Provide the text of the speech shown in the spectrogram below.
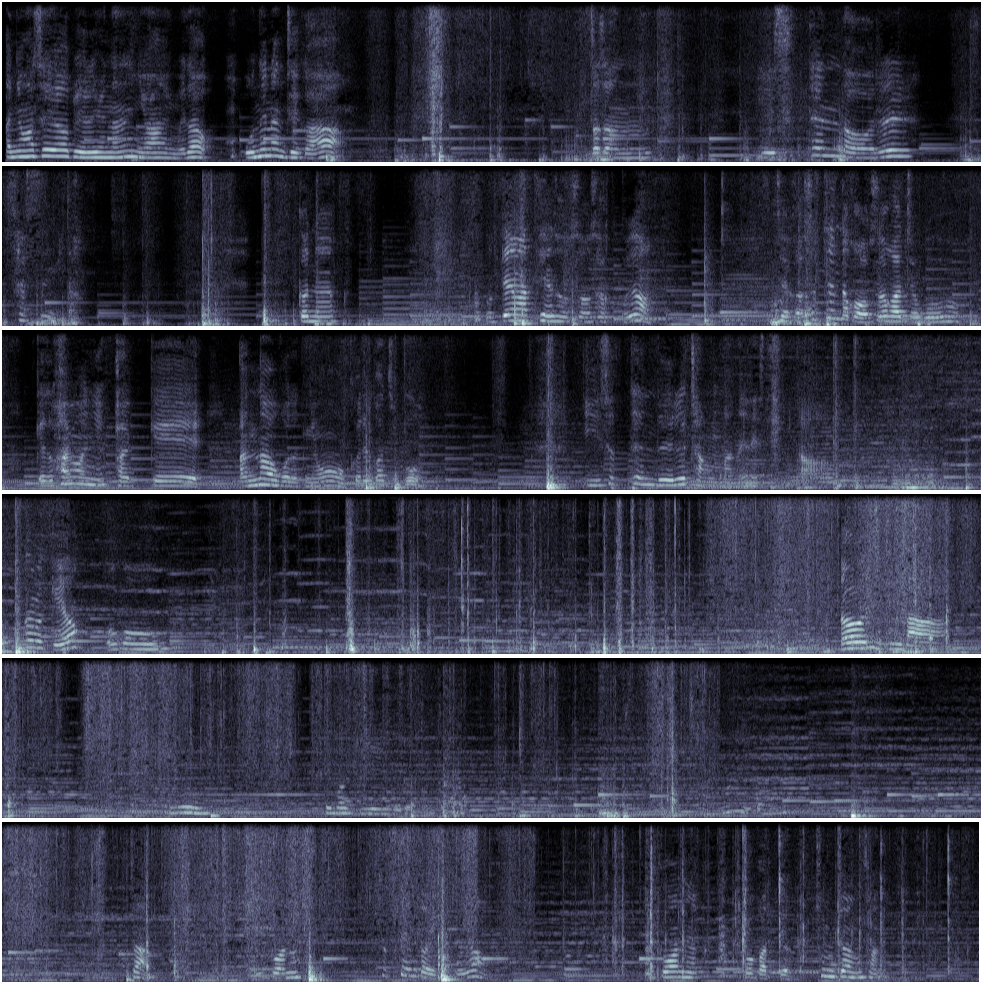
안녕하세요. 빛나는 여왕입니다. 오늘은 제가 짜잔 이 스탠더를 샀습니다. 이거는 롯데마트에서 샀고요. 제가 스탠더가 없어가지고 계속 화면이 밝게 안 나오거든요. 그래가지고 이 스탠드를 장만을 했습니다. 해볼게요. 고고. 넣습니다. 음, 대박이에요, 여러분. 자, 이거는. 자, 이거는 스탠더 있고요. 이거는 그거 같아요. 충전선.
